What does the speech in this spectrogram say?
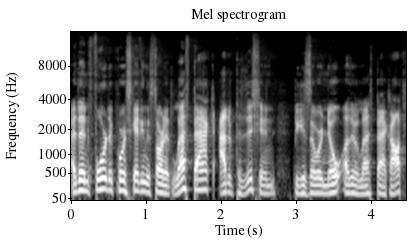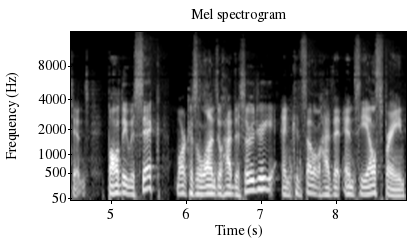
And then Fort, of course, getting the start at left back out of position because there were no other left back options. Balde was sick, Marcos Alonso had the surgery, and Cancelo has that MCL sprain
